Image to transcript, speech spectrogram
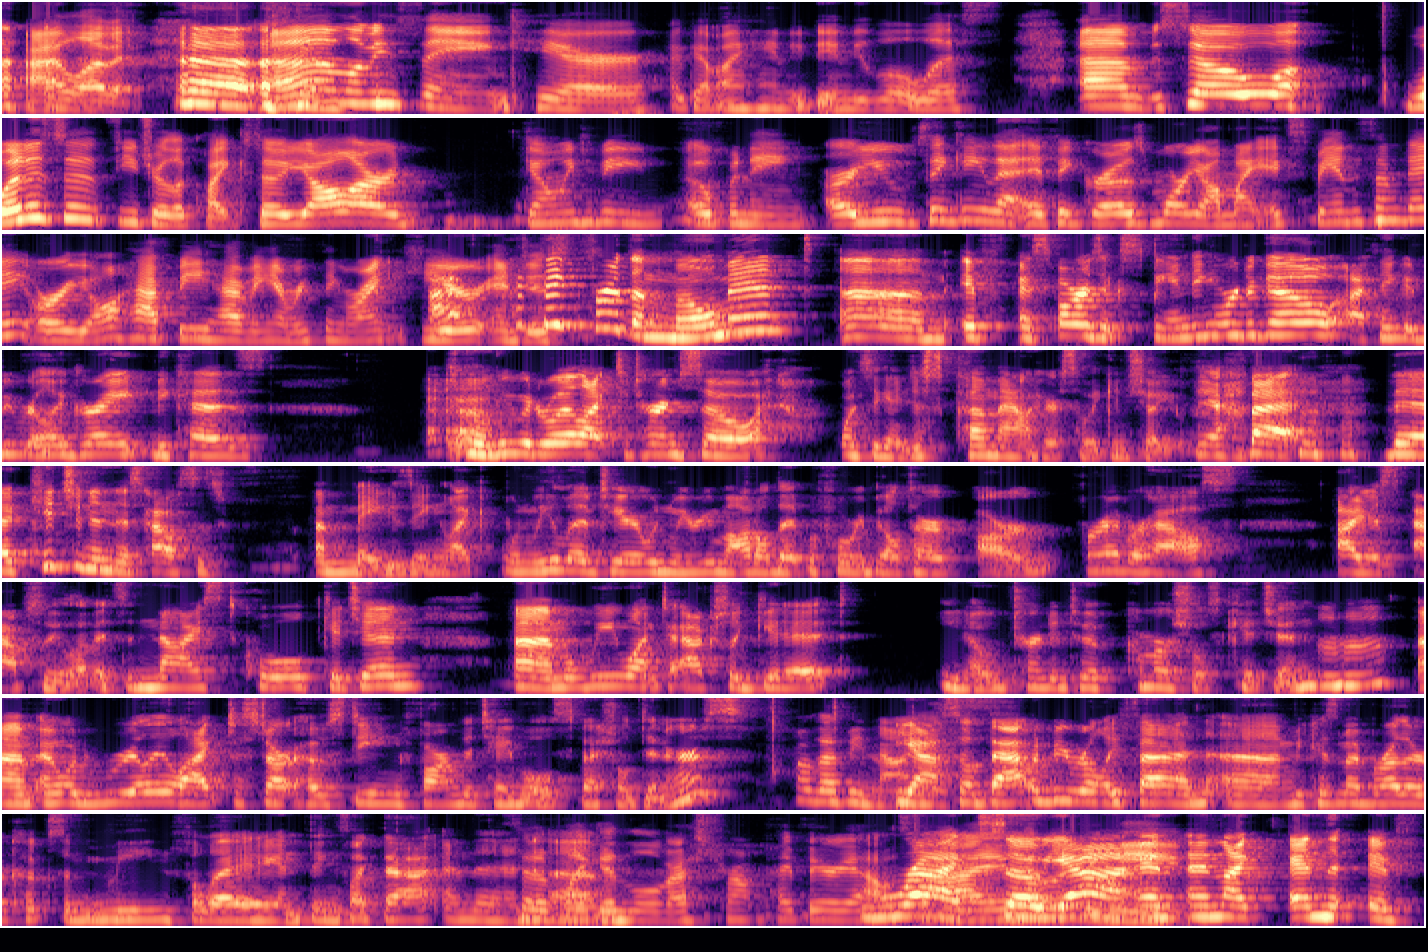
I love it. um, let me think here. I've got my handy dandy little list. Um, so what does the future look like? So y'all are going to be opening. Are you thinking that if it grows more, y'all might expand someday, or are y'all happy having everything right here I, and I just? think for the moment, um, if as far as expanding were to go, I think it'd be really great because we would really like to turn. So once again, just come out here so we can show you. yeah, But the kitchen in this house is amazing. Like when we lived here, when we remodeled it before we built our our forever house, I just absolutely love it. It's a nice, cool kitchen. Um, we want to actually get it, you know, turned into a commercials kitchen. hmm Um, and would really like to start hosting farm to table special dinners. Oh, that'd be nice. Yeah, so that would be really fun um, because my brother cooks a mean fillet and things like that, and then set up like a um, little restaurant type area outside. right. So yeah, and and like and if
